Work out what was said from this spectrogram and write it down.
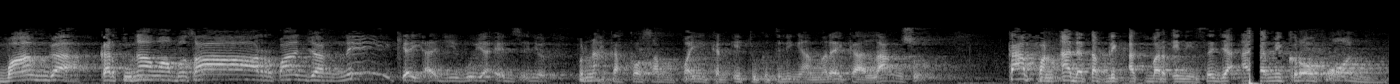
bangga, kartu nama besar, panjang. Nih, Kiai Haji Buya Insinyur. Pernahkah kau sampaikan itu ke telinga mereka langsung? Kapan ada tablik akbar ini? Sejak ada mikrofon.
